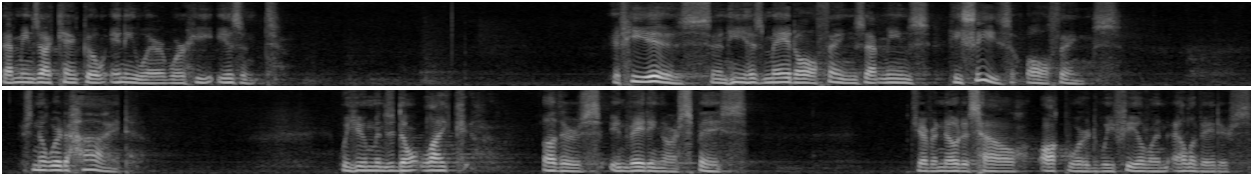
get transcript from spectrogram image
that means I can't go anywhere where He isn't. If He is and He has made all things, that means He sees all things. There's nowhere to hide. We humans don't like others invading our space. Do you ever notice how awkward we feel in elevators?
